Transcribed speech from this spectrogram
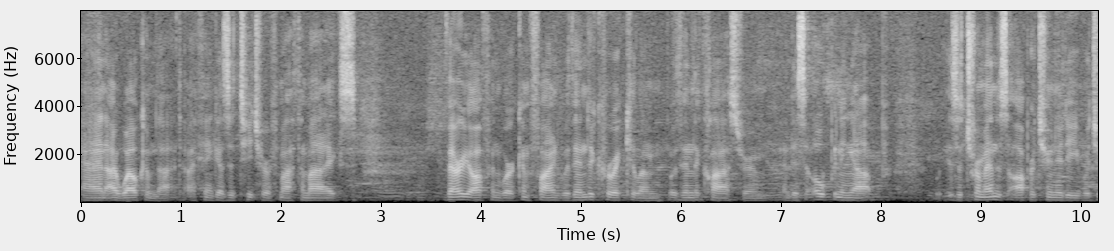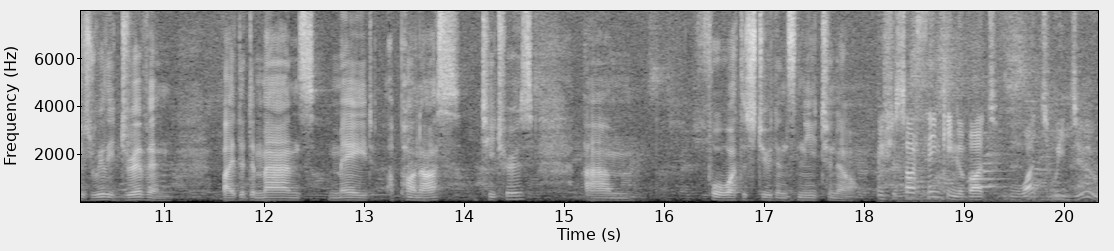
And I welcome that. I think as a teacher of mathematics, very often we're confined within the curriculum, within the classroom, and this opening up is a tremendous opportunity which is really driven by the demands made upon us, teachers, um, for what the students need to know. If you start thinking about what we do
